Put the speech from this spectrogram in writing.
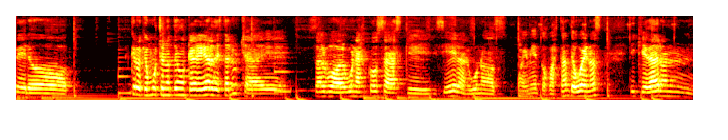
pero creo que mucho no tengo que agregar de esta lucha, eh, salvo algunas cosas que hicieron, algunos movimientos bastante buenos y quedaron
